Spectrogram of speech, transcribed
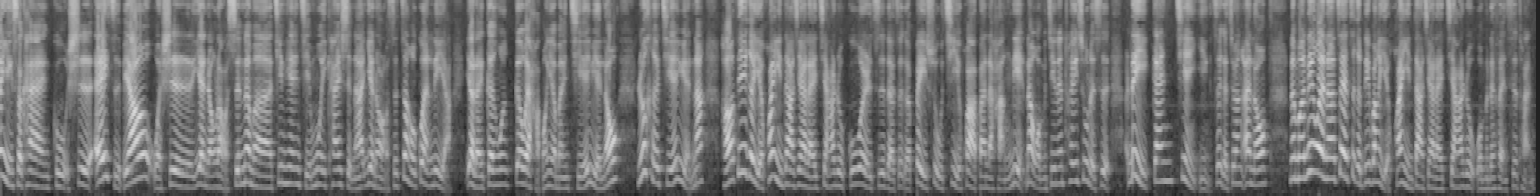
欢迎收看股市 A 指标，我是燕荣老师。那么今天节目一开始呢，燕荣老师照惯例啊，要来跟各位好朋友们结缘哦。如何结缘呢？好，第一个也欢迎大家来加入孤二支的这个倍数计划班的行列。那我们今天推出的是立竿见影这个专案哦。那么另外呢，在这个地方也欢迎大家来加入我们的粉丝团。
